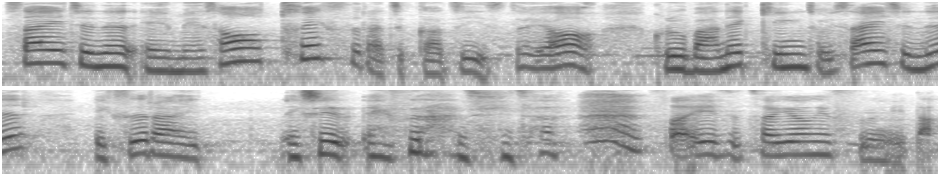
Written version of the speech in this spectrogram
사이즈는 M에서 2X 라지까지 있어요. 그리고 마네킹 저희 사이즈는 X 라 X 라지 차- 사이즈 착용했습니다.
